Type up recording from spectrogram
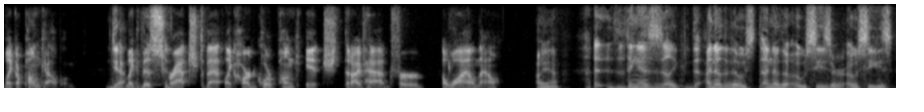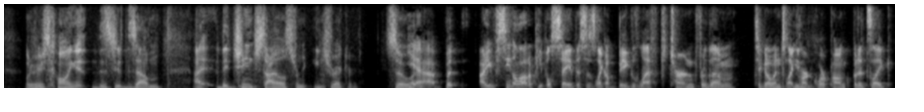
like a punk album. Yeah, Like this scratched that like hardcore punk itch that I've had for a while now. Oh yeah. Uh, The thing is, like, I know that those, I know the OCs or OCs, whatever he's calling it, this this album, I they change styles from each record. So yeah, but I've seen a lot of people say this is like a big left turn for them to go into like hardcore punk, but it's like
